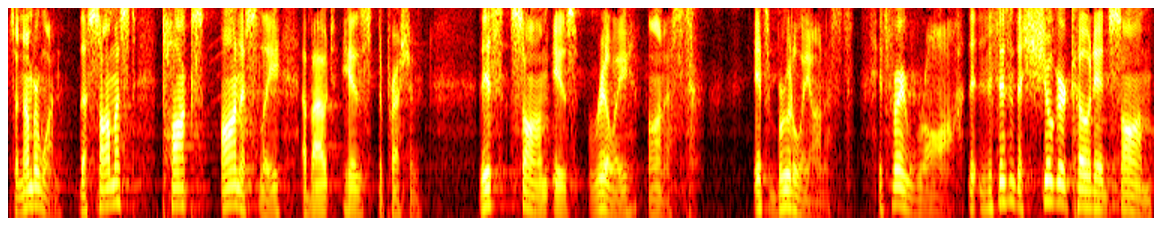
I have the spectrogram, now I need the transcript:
So, number one, the psalmist talks honestly about his depression. This psalm is really honest. It's brutally honest. It's very raw. This isn't a sugar-coated psalm.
